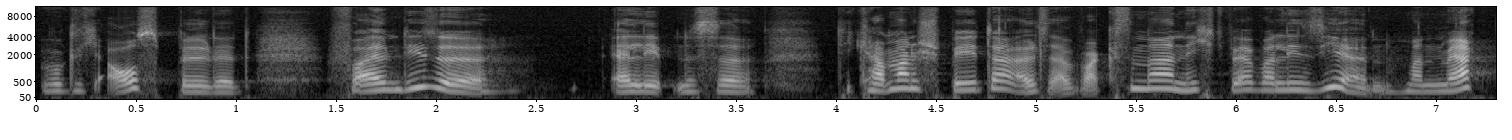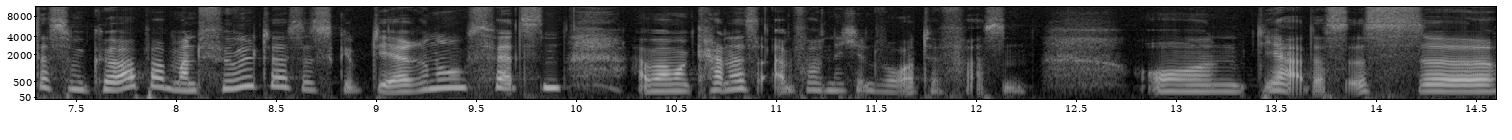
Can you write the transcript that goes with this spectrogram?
wirklich ausbildet. Vor allem diese Erlebnisse, die kann man später als Erwachsener nicht verbalisieren. Man merkt das im Körper, man fühlt das, es gibt die Erinnerungsfetzen, aber man kann es einfach nicht in Worte fassen. Und ja, das ist äh,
